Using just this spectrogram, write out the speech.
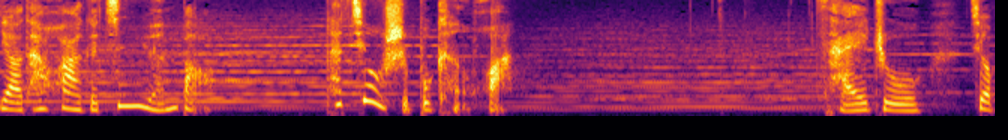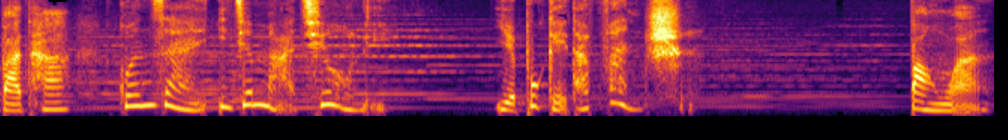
要他画个金元宝，他就是不肯画。财主就把他关在一间马厩里，也不给他饭吃。傍晚。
